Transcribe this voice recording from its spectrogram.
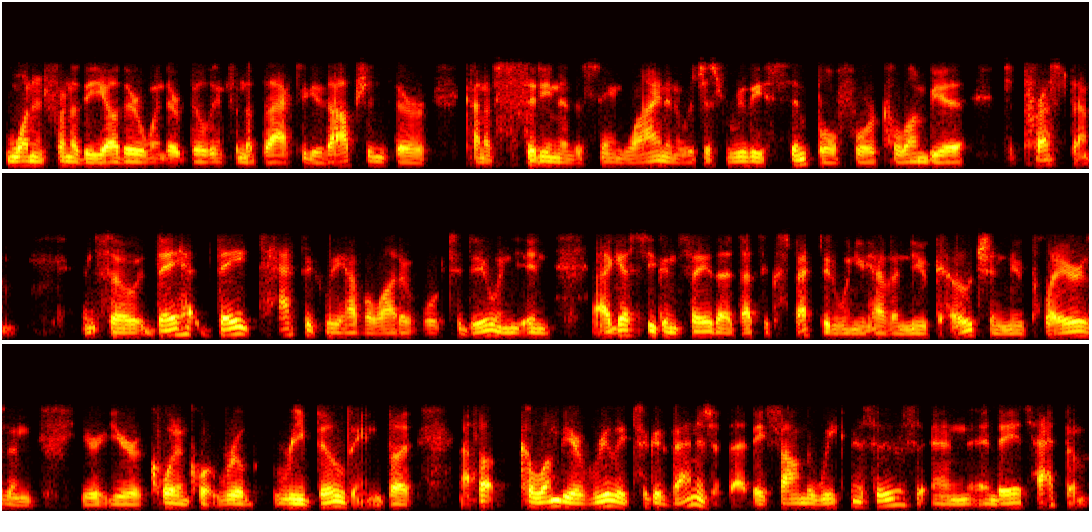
one in front of the other when they're building from the back to get options. They're kind of sitting in the same line, and it was just really simple for Colombia to press them. And so they they tactically have a lot of work to do, and, and I guess you can say that that's expected when you have a new coach and new players, and you're you're quote unquote re- rebuilding. But I thought Colombia really took advantage of that. They found the weaknesses and and they attacked them.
